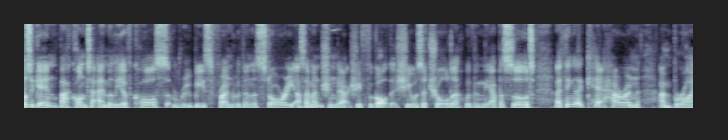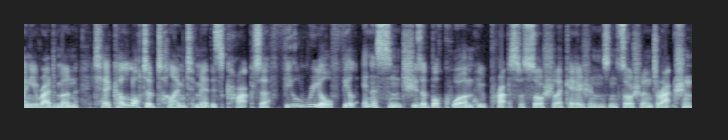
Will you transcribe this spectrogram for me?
But again, back onto Emily, of course, Ruby's friend within the story. As I mentioned, I actually forgot that she was a Chuldur within the episode. I think that Kit Herron and Briony Redman take a lot of time to make this character feel real, feel innocent. She's a bookworm who preps for social occasions and social interaction.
